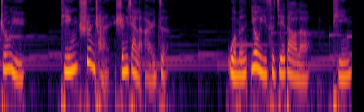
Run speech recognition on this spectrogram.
终于，婷顺产生下了儿子。我们又一次接到了婷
